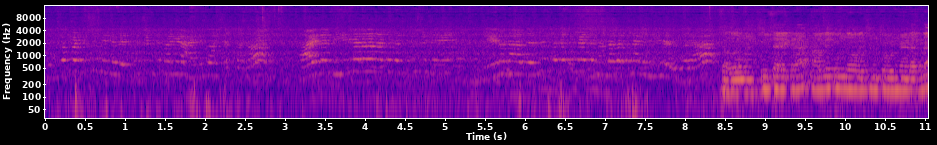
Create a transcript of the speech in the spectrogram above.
దుఃఖపడుచు నేను వెతుకుచుంటుమని ఆయనతో చెప్పగా ఆయన మీరెలా నన్ను వెతుకుచుండిరి నేను నా తండ్రి పదవి మీద నడవలనని మీరు ఎరుగరా చదవండి చూసారు ఇక్కడ. నలభై తొమ్మిదో వచ్చిన చూడండి అక్కడ.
